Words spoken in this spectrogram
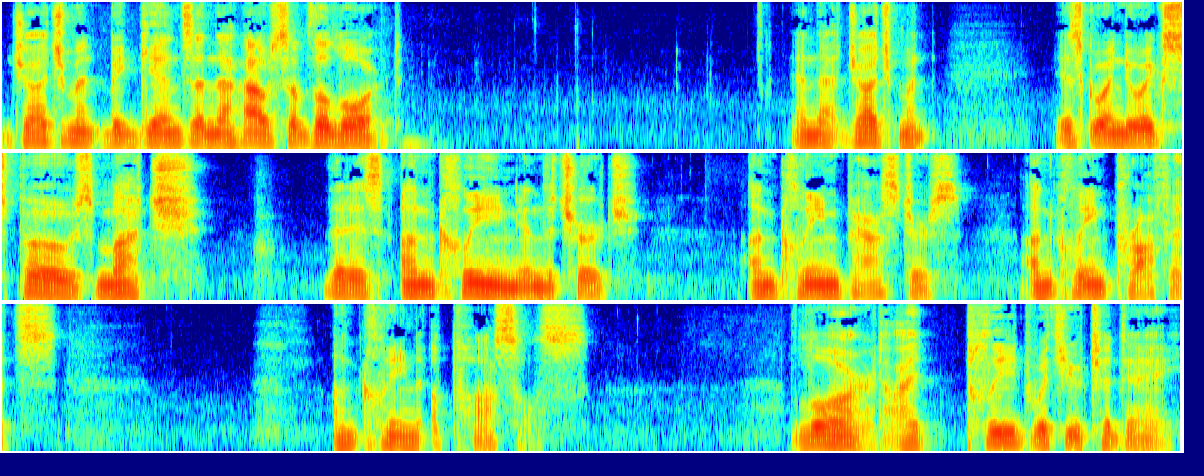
Judgment begins in the house of the Lord. And that judgment is going to expose much that is unclean in the church unclean pastors, unclean prophets, unclean apostles. Lord, I plead with you today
